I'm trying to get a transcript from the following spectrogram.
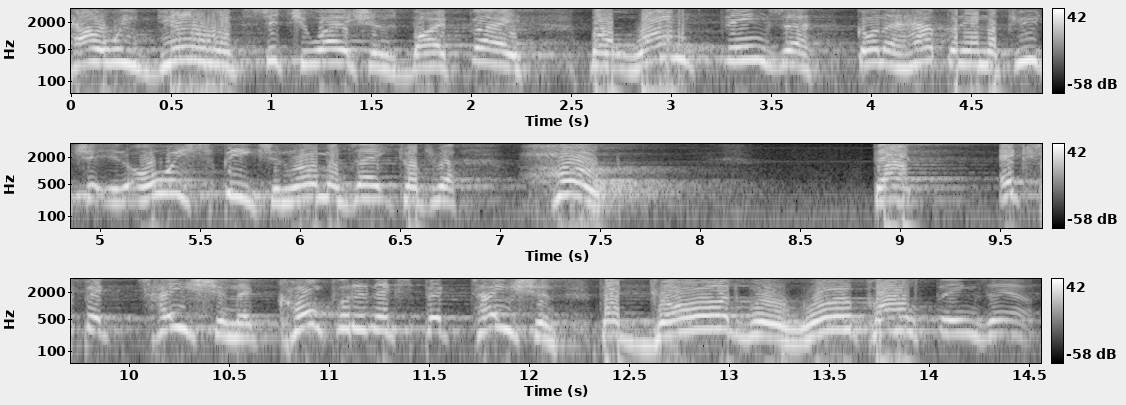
how we deal with situations by faith. But when things are going to happen in the future, it always speaks in Romans 8, talks about hope. That expectation, that confident expectation that God will work all things out.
